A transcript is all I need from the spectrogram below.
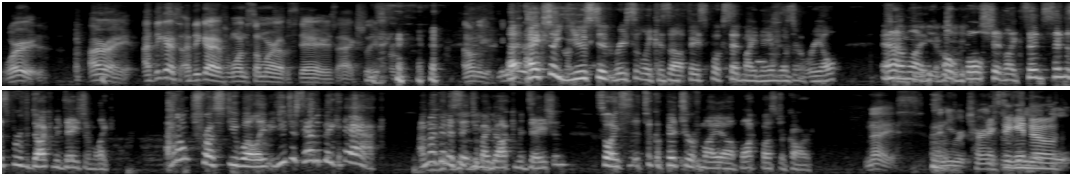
Word. All right. I think I, I think I have one somewhere upstairs actually. From, I don't think, you I, know, I actually used it recently because uh, Facebook said my name wasn't real, and I'm like, oh bullshit! Like send send us proof of documentation. I'm like, I don't trust you, well. You just had a big hack. I'm not going to send you my documentation. So I took a picture of my uh, blockbuster card. nice. And you return Next some thing you videos know-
